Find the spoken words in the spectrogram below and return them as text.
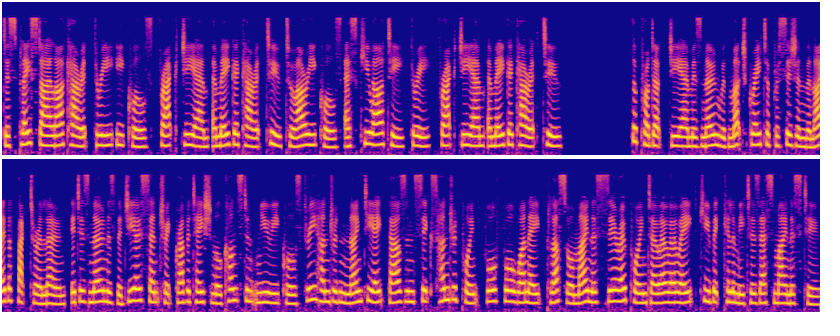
display style r caret 3 equals frac gm omega caret 2 to r equals sqrt 3 frac gm omega caret 2 the product GM is known with much greater precision than either factor alone. It is known as the geocentric gravitational constant mu equals 398,600.4418 plus or minus 0.0008 cubic kilometers s minus 2.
